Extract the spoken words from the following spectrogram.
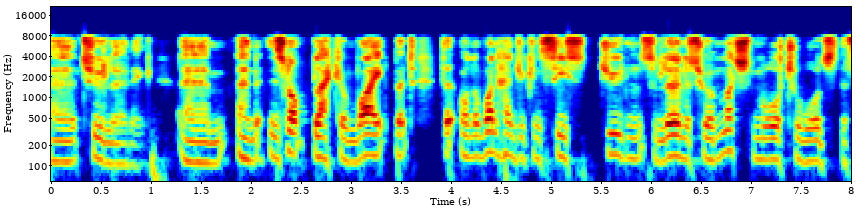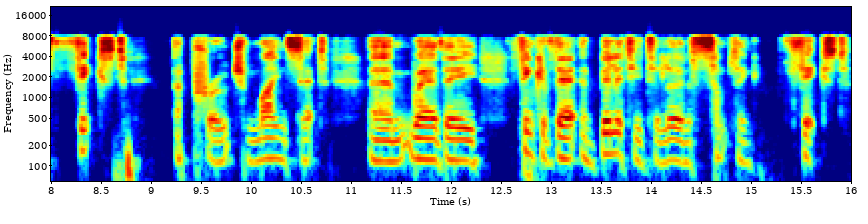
uh, to learning. Um, and it's not black and white, but that on the one hand, you can see students, and learners who are much more towards the fixed approach mindset um, where they think of their ability to learn as something fixed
